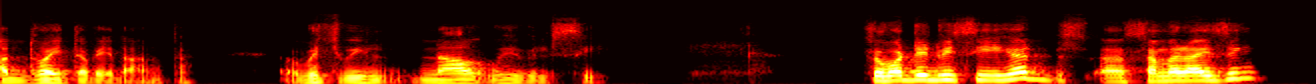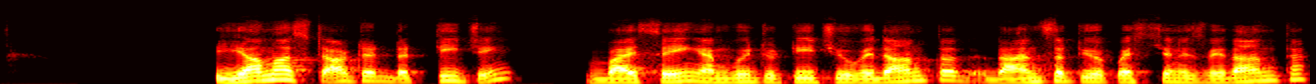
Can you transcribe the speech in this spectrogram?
Advaita Vedanta, which we now we will see. So what did we see here? Uh, summarizing, Yama started the teaching by saying, I'm going to teach you Vedanta. The answer to your question is Vedanta.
